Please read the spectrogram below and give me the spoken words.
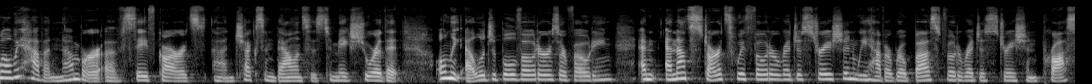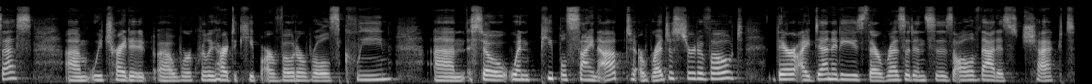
Well, we have a number of safeguards and checks and balances to make sure that only eligible voters are voting. And, and that starts with voter registration. We have a robust voter registration process. Um, we try to uh, work really hard to keep our voter rolls clean. Um, so when people sign up to register to vote, their identities, their residences, all of that is checked.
